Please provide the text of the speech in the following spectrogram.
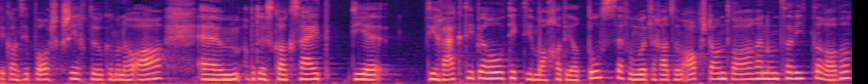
die ganze Postgeschichte schauen wir noch an. Ähm, aber du hast gerade gesagt, die direkte Beratung, die machen ja draussen, vermutlich auch zum Abstand wahren und so weiter, oder?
